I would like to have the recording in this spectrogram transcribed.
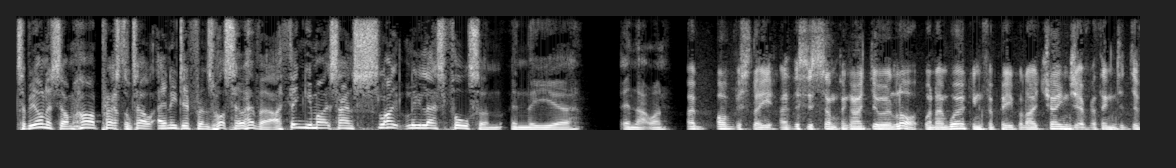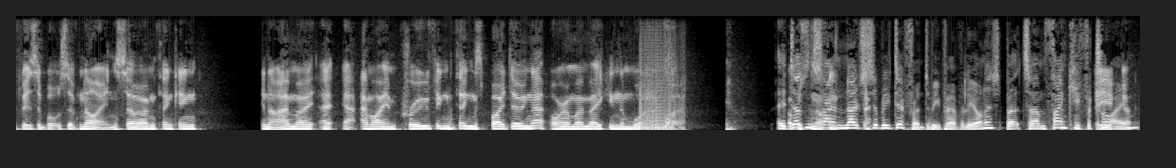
To be honest, I'm hard pressed to tell any difference whatsoever. I think you might sound slightly less fulsome in the uh, in that one. Um, obviously, uh, this is something I do a lot when I'm working for people. I change everything to divisibles of nine. So I'm thinking, you know, am I uh, am I improving things by doing that, or am I making them worse? It doesn't sound noticeably different, to be perfectly honest. But um, thank you for There you trying.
